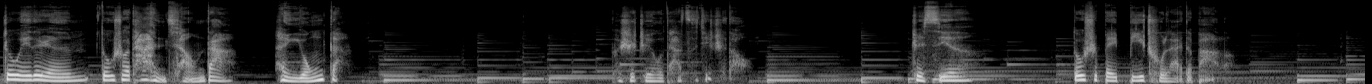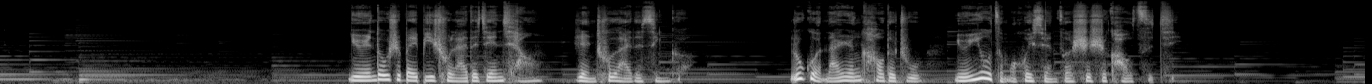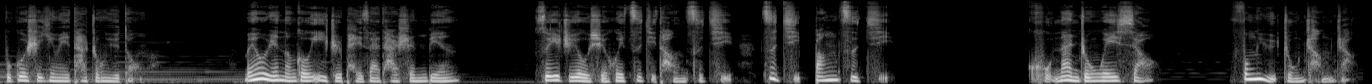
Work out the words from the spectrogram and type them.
周围的人都说他很强大，很勇敢，可是只有他自己知道，这些都是被逼出来的罢了。女人都是被逼出来的坚强，忍出来的性格。如果男人靠得住，女人又怎么会选择事事靠自己？不过是因为他终于懂了，没有人能够一直陪在他身边，所以只有学会自己疼自己，自己帮自己。苦难中微笑，风雨中成长。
